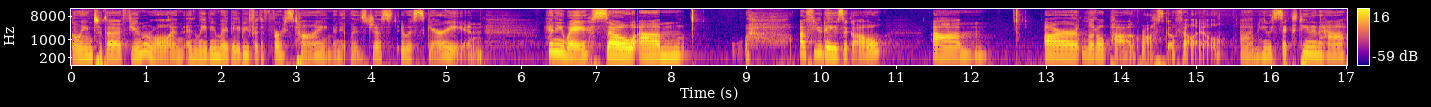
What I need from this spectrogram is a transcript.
going to the funeral and, and leaving my baby for the first time, and it was just, it was scary. And Anyway, so um, a few days ago, um, our little pug, Roscoe, fell ill. Um, he was 16 and a half.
